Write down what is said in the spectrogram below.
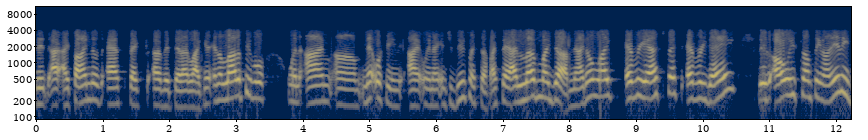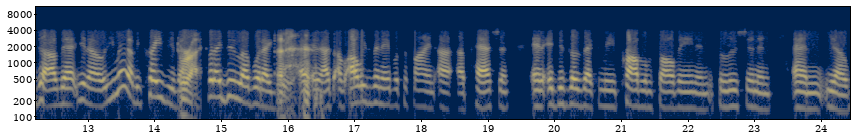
that. I, I find those aspects of it that I like, and, and a lot of people when I'm um, networking, I when I introduce myself, I say I love my job. Now I don't like every aspect every day, there's always something on any job that you know you may not be crazy about, right. but I do love what I do, and I've, I've always been able to find a, a passion, and it just goes back to me problem solving and solution and and you know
